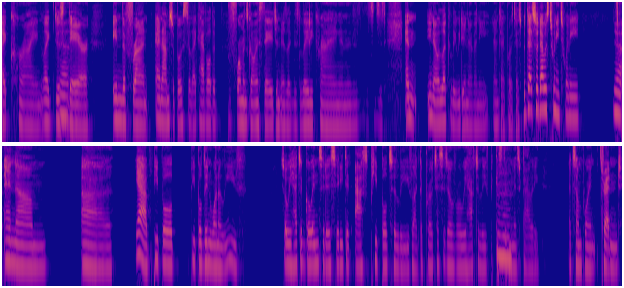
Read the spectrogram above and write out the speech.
like crying, like just Yeah. there in the front, and I'm supposed to like have all the performance go on stage, and there's like this lady crying, and it's just, and you know, luckily we didn't have any anti-protest, but that so that was 2020, yeah. and um, uh, yeah, people people didn't want to leave, so we had to go into the city to ask people to leave. Like the protest is over, we have to leave because the Mhm. municipality at some point threatened.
